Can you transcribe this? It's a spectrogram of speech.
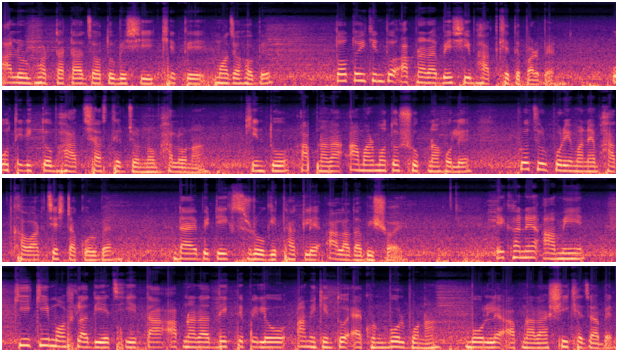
আলুর ভর্তাটা যত বেশি খেতে মজা হবে, ততই কিন্তু আপনারা বেশি ভাত খেতে পারবেন। অতিরিক্ত ভাত স্বাস্থ্যের জন্য ভালো না। কিন্তু আপনারা আমার মতো শুকনা হলে প্রচুর পরিমাণে ভাত খাওয়ার চেষ্টা করবেন। ডায়াবেটিক্স রোগী থাকলে আলাদা বিষয়। এখানে আমি কি কি মশলা দিয়েছি তা আপনারা দেখতে পেলেও আমি কিন্তু এখন বলব না। বললে আপনারা শিখে যাবেন।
